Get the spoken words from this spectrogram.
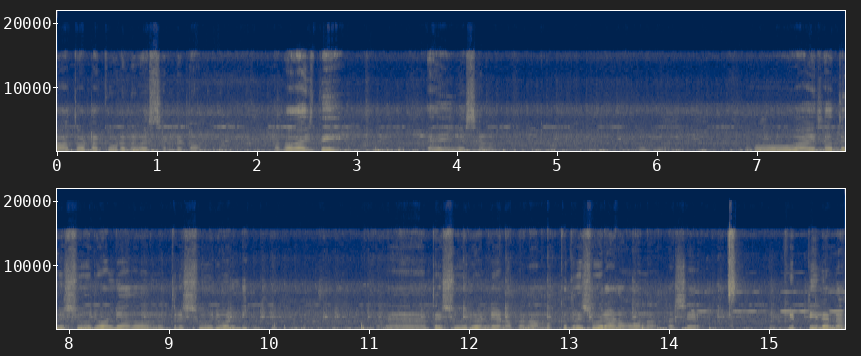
ഭാഗത്തോട്ടൊക്കെ ഇവിടെ നിന്ന് ബസ് ഉണ്ട് കേട്ടോ അപ്പോൾ കാശത്തെ ഏത് ബസ്സാണ് ഓ കാശ തൃശ്ശൂർ വണ്ടിയാണെന്ന് തോന്നുന്നു. തൃശ്ശൂർ വണ്ടി. തൃശ്ശൂർ വണ്ടിയാണ്. അപ്പോൾ നമുക്ക് തൃശ്ശൂരാണ് പോകുന്നത് പക്ഷേ കിട്ടിയില്ലല്ലോ.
